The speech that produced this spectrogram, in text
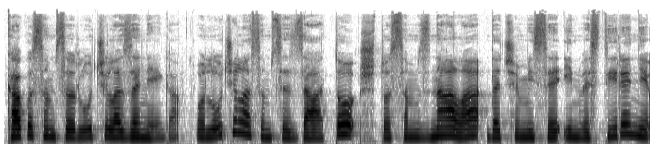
kako sam se odlučila za njega? Odlučila sam se zato što sam znala da će mi se investiranje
